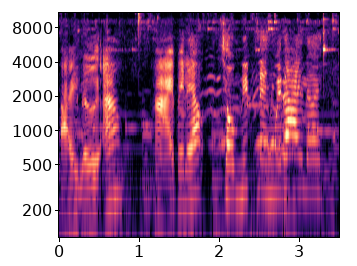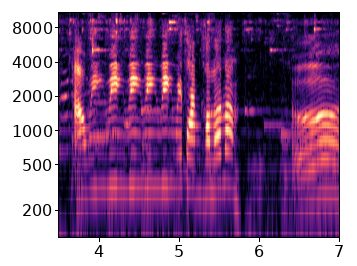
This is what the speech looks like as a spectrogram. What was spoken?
ไปเลยอ้าวหายไปแล้ว ชมนิดนึงไม่ได้เลยเอาวิ่งวิ่งวิ่งวิ่งวิ่งไม่ทันเขาแล้วนั่นเออ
